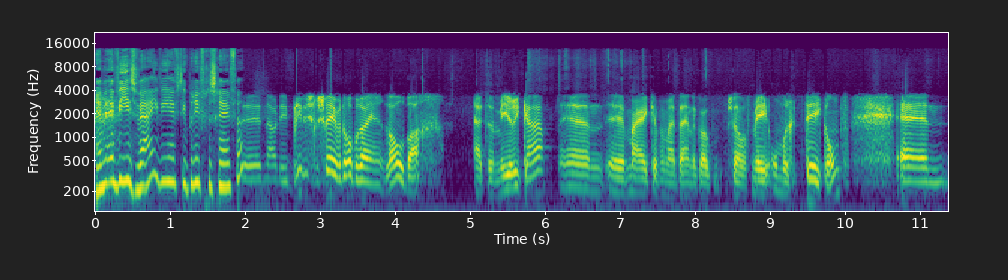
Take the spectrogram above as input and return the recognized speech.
En, en wie is wij? Wie heeft die brief geschreven? nou, die brief is geschreven door Oberijn Ralbach uit Amerika. En, uh, maar ik heb hem uiteindelijk ook zelf mee ondertekend. En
